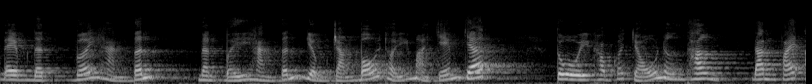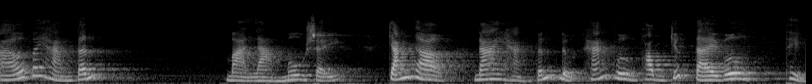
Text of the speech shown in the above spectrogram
đem địch với hàng tính nên bị hàng tính dùng trận bối thủy mà chém chết. Tôi không có chỗ nương thân, Đành phải ở với hàng tính. Mà làm mưu sĩ, Chẳng ngờ nay hàng tính được Hán vương phong chức tề vương Thì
